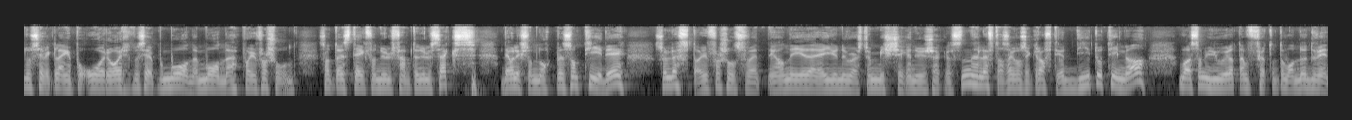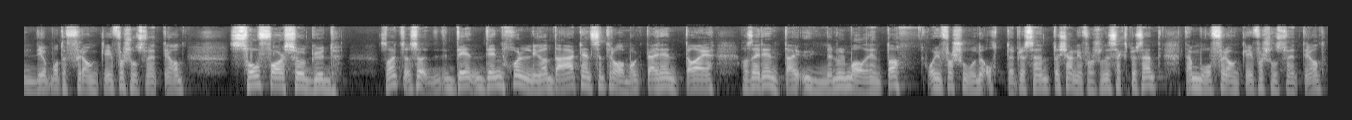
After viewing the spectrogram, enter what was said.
Nå ser vi ikke lenger på år år. år. Nå ser på måned måned på inflasjonen. Så at Den steg fra 0,5 til 0,6. Det var liksom nok. Men samtidig så løfta inflasjonsforventningene i denne University of Michigan-undersøkelsen løfta seg ganske kraftig. og De to tingene var det som gjorde at de følte at det var nødvendig å på en måte forankre inflasjonsforventningene. So far, so good. Så Den, den holdninga der til en sentralbank der renta er, altså renta er under normalrenta, og inflasjonen er 8% og kjerneinflasjonen er 6% de må forankre inflasjonsforventningene.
